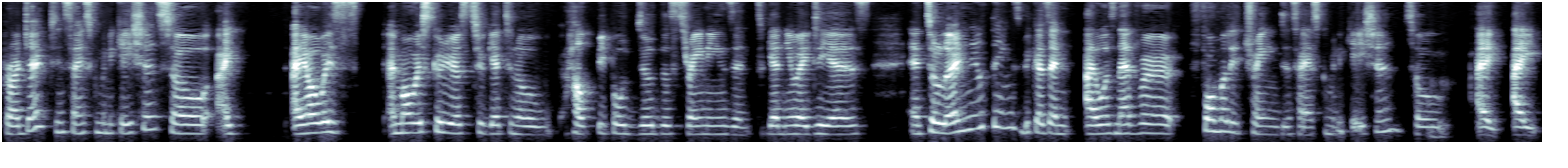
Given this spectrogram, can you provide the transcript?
project in science communication, so I, I always, I'm always curious to get to know how people do these trainings and to get new ideas and to learn new things because I, I was never formally trained in science communication, so mm-hmm. I, I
